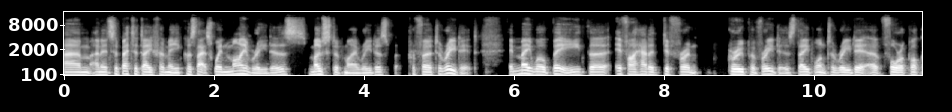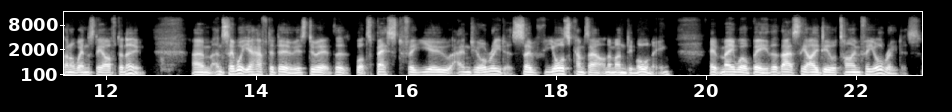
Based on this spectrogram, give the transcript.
Um, and it's a better day for me because that's when my readers, most of my readers, prefer to read it. It may well be that if I had a different group of readers, they'd want to read it at four o'clock on a Wednesday afternoon. Um, and so what you have to do is do it the, what's best for you and your readers. So if yours comes out on a Monday morning, it may well be that that's the ideal time for your readers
